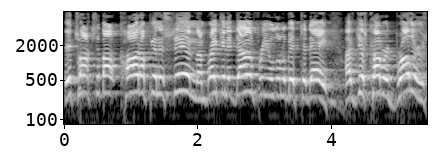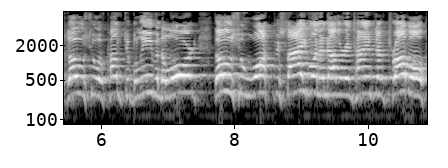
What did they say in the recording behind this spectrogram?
it talks about caught up in a sin. I'm breaking it down for you a little bit today. I've just covered brothers, those who have come to believe in the Lord, those who walk beside one another in times of trouble,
